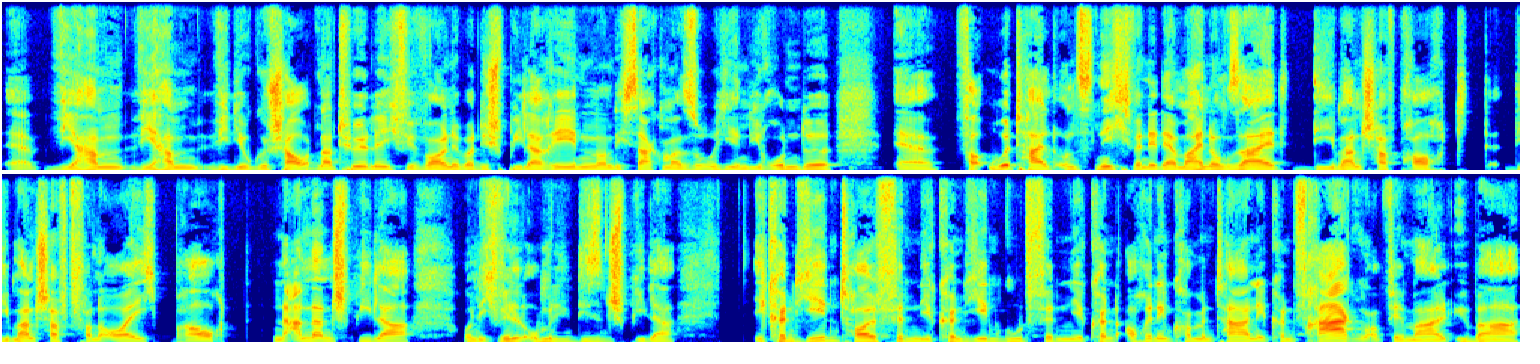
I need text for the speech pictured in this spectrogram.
Äh, wir haben, wir haben Video geschaut natürlich, wir wollen über die Spieler reden und ich sag mal so hier in die Runde, äh, verurteilt uns nicht, wenn ihr der Meinung seid, die Mannschaft braucht, die Mannschaft von euch braucht einen anderen Spieler und ich will unbedingt diesen Spieler. Ihr könnt jeden toll finden, ihr könnt jeden gut finden, ihr könnt auch in den Kommentaren, ihr könnt fragen, ob wir mal über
